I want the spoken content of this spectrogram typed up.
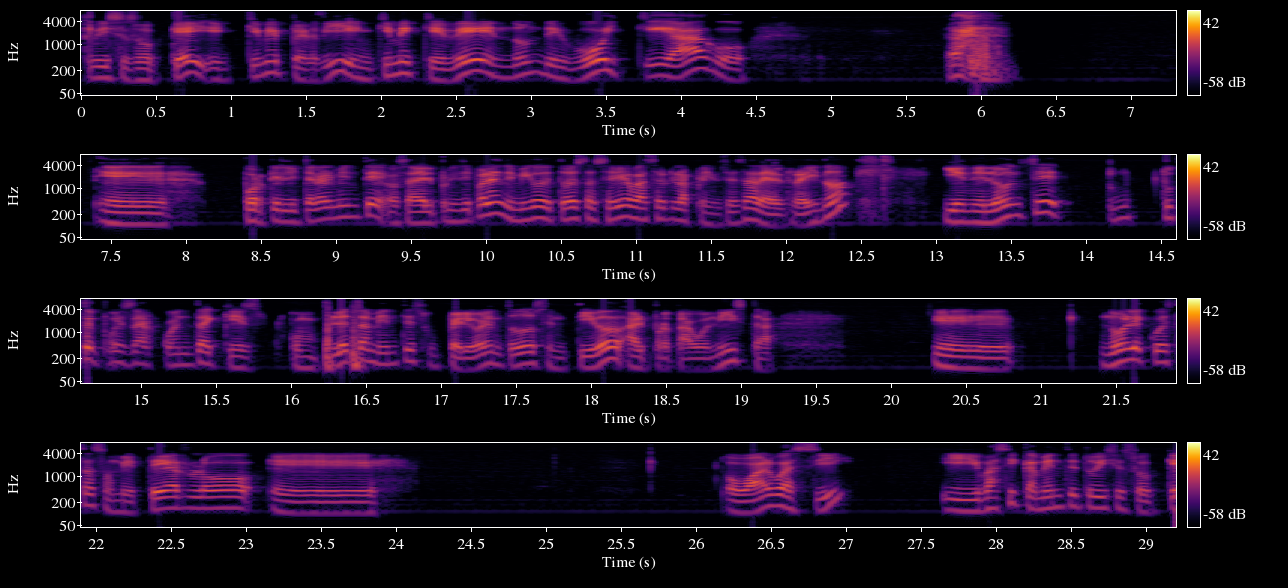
tú dices, ok, ¿en qué me perdí? ¿En qué me quedé? ¿En dónde voy? ¿Qué hago? Ah, eh, porque literalmente, o sea, el principal enemigo de toda esta serie va a ser la princesa del reino. Y en el 11 tú, te puedes dar cuenta que es completamente superior en todo sentido al protagonista. Eh, no le cuesta someterlo eh, o algo así. Y básicamente tú dices, ok,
